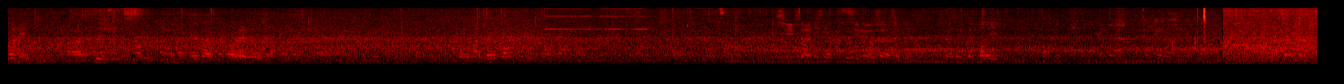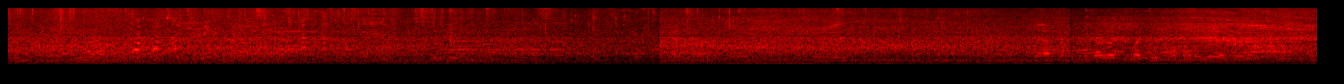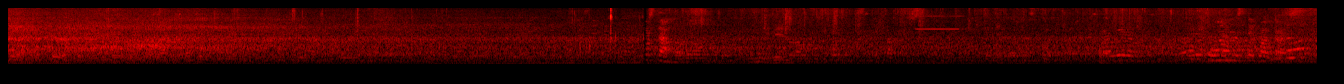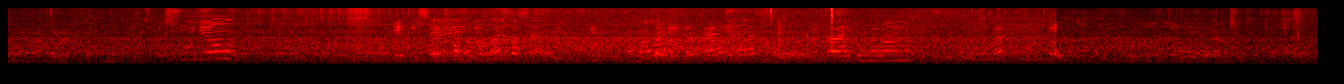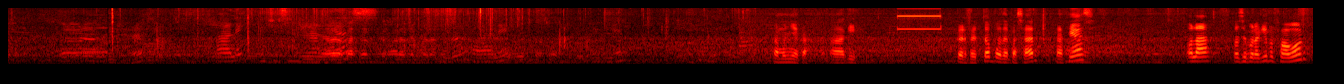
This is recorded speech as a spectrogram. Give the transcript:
Thank you. La muñeca, aquí. Perfecto, puede pasar. Gracias. Hola, pase por aquí, por favor.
